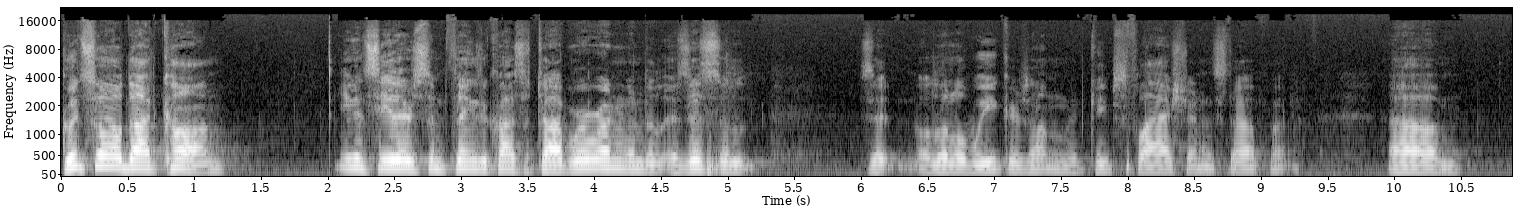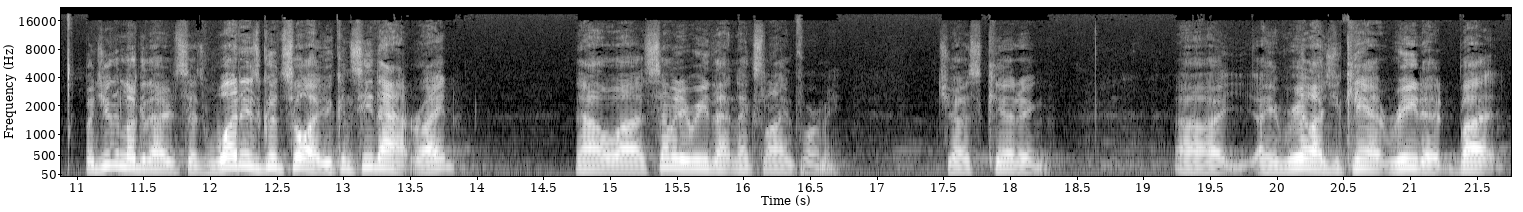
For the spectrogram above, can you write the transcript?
Goodsoil.com, you can see there's some things across the top. We're running into, is this a, is it a little weak or something? It keeps flashing and stuff. But, um, but you can look at that. It says, what is good soil? You can see that, right? Now, uh, somebody read that next line for me. Just kidding. Uh, I realize you can't read it, but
